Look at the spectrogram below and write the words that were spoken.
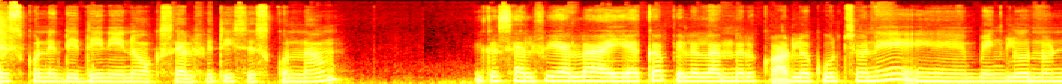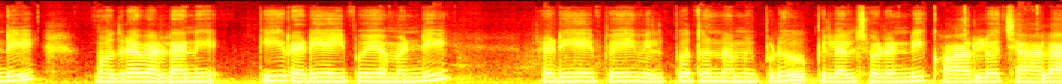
చేసుకుని దిద్ది నేను ఒక సెల్ఫీ తీసేసుకున్నాం. ఇక సెల్ఫీ అలా అయ్యాక పిల్లలందరూ కారులో కూర్చొని బెంగళూరు నుండి మధుర వెళ్ళడానికి రెడీ అయిపోయామండి. రెడీ అయిపోయి వెళ్ళిపోతున్నాం ఇప్పుడు. పిల్లలు చూడండి కారులో చాలా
